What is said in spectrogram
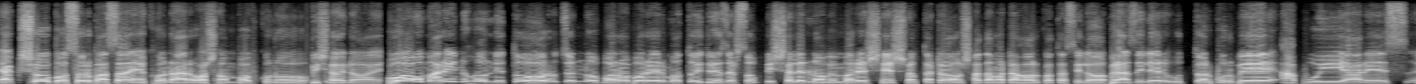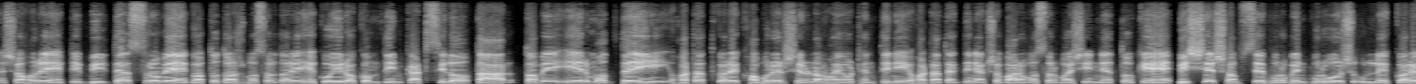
একশো বছর বাঁচা এখন আর অসম্ভব কোনো বিষয় নয়। হুয়াও মারিনহো নেতোর জন্য বরাবরের মতোই দুই সালের নভেম্বরের শেষ সপ্তাহটাও সাদামাটা হওয়ার কথা ছিল। ব্রাজিলের উত্তর পূর্বে আপুইয়ারেস শহরে একটি বৃদ্ধাশ্রমে গত দশ বছর ধরে একই রকম দিন কাটছিল তার। তবে এর মধ্যেই হঠাৎ করে খবরের শিরোনাম হয়ে ওঠেন তিনি। হঠাৎ একদিন একশো বারো বছর বয়সী নেতোকে বিশ্বের সবচেয়ে প্রবীণ পুরুষ উল্লেখ করে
